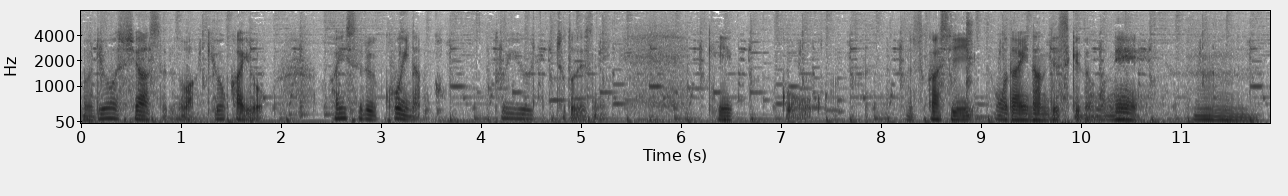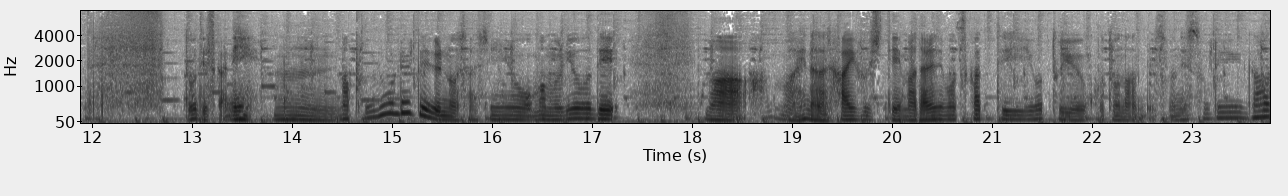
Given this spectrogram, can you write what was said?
無料シェアするのは業界を破壊する行為なのかという、ちょっとですね、結構難しいお題なんですけどもね。うん。どうですかね。うん。まあ、プロレベルの写真を、まあ、無料で、まあ、まあ、変な話、配布して、まあ、誰でも使っていいよということなんですよね。それが、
